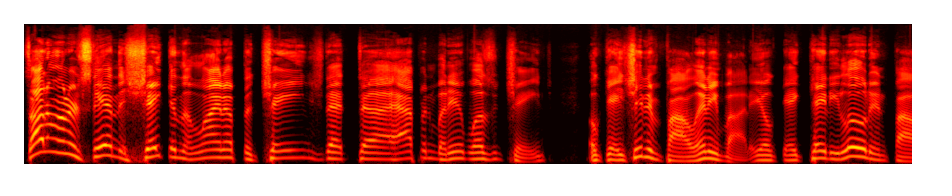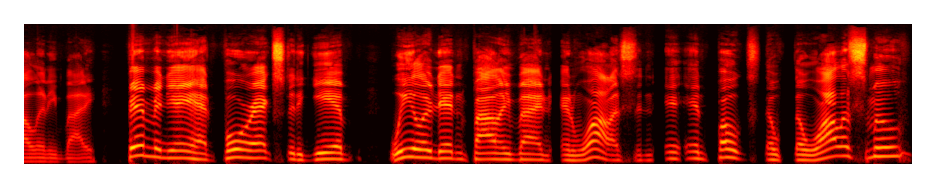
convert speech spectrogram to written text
So I don't understand the shake in the lineup, the change that uh, happened, but it was a change. Okay, she didn't foul anybody. Okay, Katie Lou didn't foul anybody. Fembinier had four extra to the give. Wheeler didn't foul anybody, and Wallace and, and, and folks, the, the Wallace move,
